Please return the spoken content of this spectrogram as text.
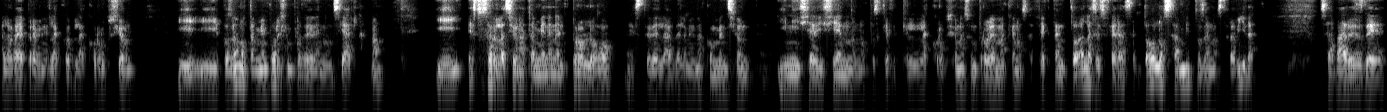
a la hora de prevenir la, corrupción y, pues bueno, también, por ejemplo, de denunciarla, ¿no? Y esto se relaciona también en el prólogo este, de, la, de la misma convención, inicia diciendo, ¿no? Pues que, que la corrupción es un problema que nos afecta en todas las esferas, en todos los ámbitos de nuestra vida. O sea, va desde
